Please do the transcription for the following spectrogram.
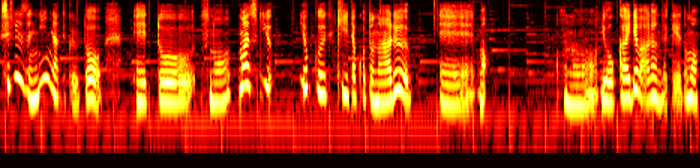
シリーズ2になってくるとえっ、ー、とそのまずよよく聞いたことのある、えーまあの妖怪ではあるんだけれども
